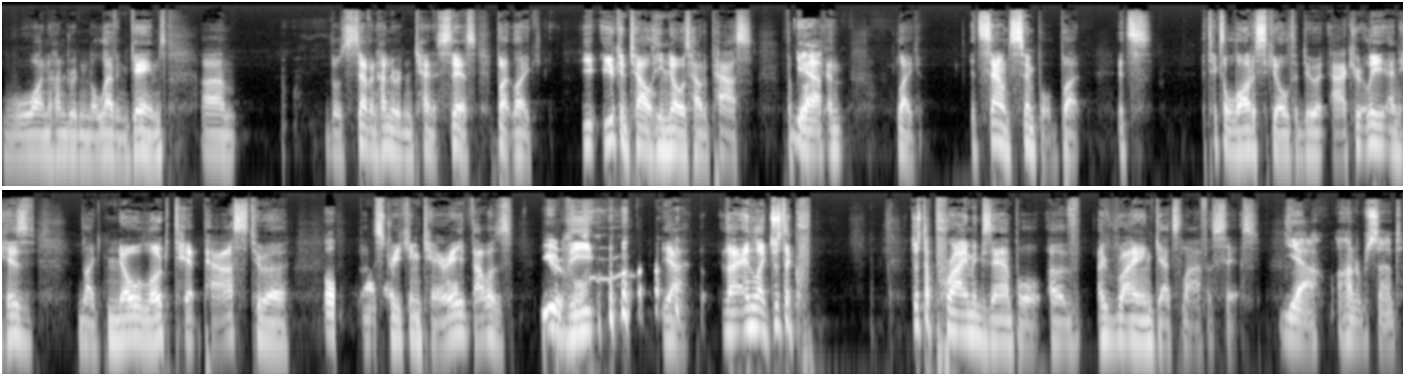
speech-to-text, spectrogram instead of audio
1,111 games. Um, those 710 assists, but like you, you can tell he knows how to pass the puck. Yeah. And like it sounds simple, but it's it takes a lot of skill to do it accurately. And his like no look tip pass to a Oh, streaking Terry, that was beautiful. the yeah, and like just a just a prime example of a Ryan Getzlaf assist. yeah, 100%.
